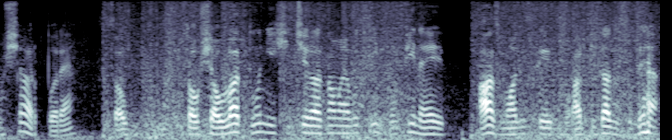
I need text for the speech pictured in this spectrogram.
Așa ar părea. Sau, sau și-au luat unii și ceilalți n-au mai avut timp. În fine, Asmo a zis că ar fi cazul să dea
